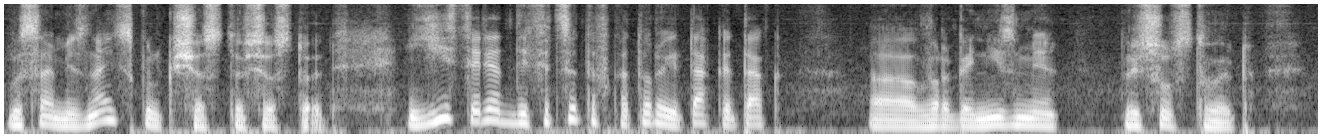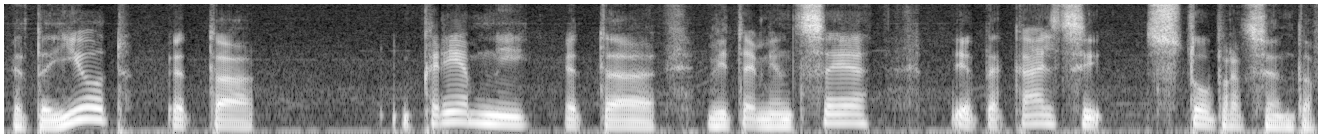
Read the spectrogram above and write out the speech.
Вы сами знаете, сколько сейчас это все стоит. Есть ряд дефицитов, которые и так, и так э, в организме присутствуют. Это йод, это кремний, это витамин С, это кальций 100%,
